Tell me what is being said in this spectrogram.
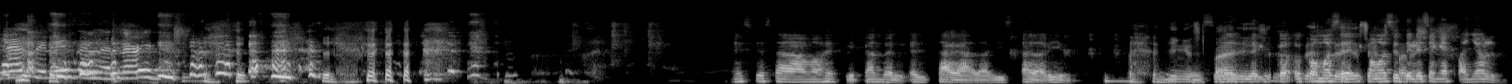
yes, it is, good. Es que estábamos explicando el, el tag a David. A David. En de- ¿Cómo, se, cómo se utiliza en español?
